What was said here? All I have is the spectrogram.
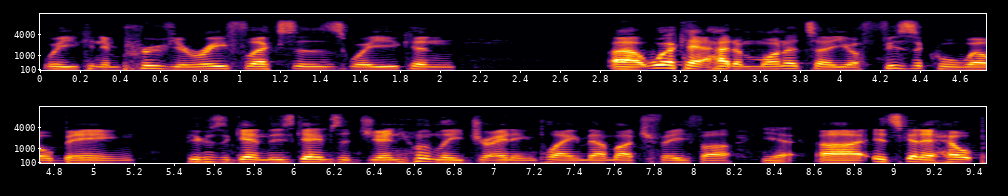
where you can improve your reflexes, where you can uh, work out how to monitor your physical well-being, because again, these games are genuinely draining playing that much FIFA. Yeah. Uh, it's going to help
